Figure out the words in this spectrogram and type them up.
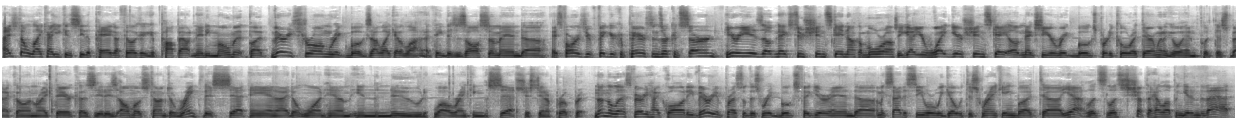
I just don't like how you can see the peg. I feel like it could pop out in any moment, but very strong Rick Boogs. I like it a lot. I think this is awesome, and uh, as far as your figure comparisons are concerned, here he is up next to Shinsuke Nakamura. So you got your white gear Shinsuke up next to your Rick Boogs. Pretty cool right there. I'm going to go ahead and put this back on right there because it is almost time to rank this set, and I don't want him in the nude while ranking the set. It's just inappropriate. Nonetheless, very high quality. Very impressed with this Rick Boogs figure, and uh, I'm excited to see where we go with this ranking, but uh, yeah, let's, let's shut the hell up and get into that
